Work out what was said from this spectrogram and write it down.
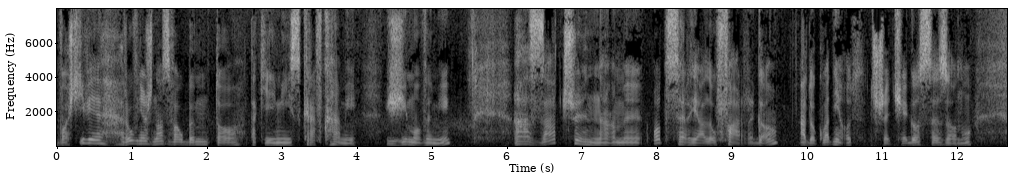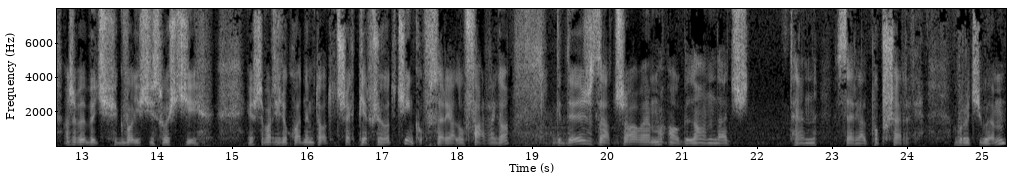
właściwie również nazwałbym to takimi skrawkami zimowymi. A zaczynamy od serialu Fargo, a dokładnie od trzeciego sezonu. A żeby być gwoli ścisłości jeszcze bardziej dokładnym, to od trzech pierwszych odcinków serialu Fargo, gdyż zacząłem oglądać ten serial po przerwie. Wróciłem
